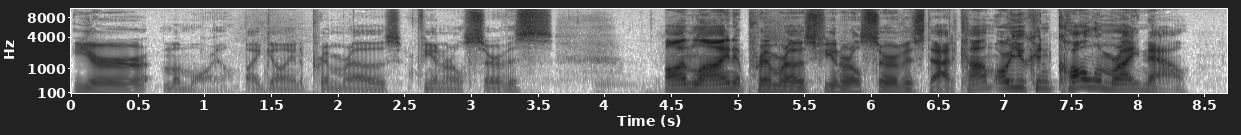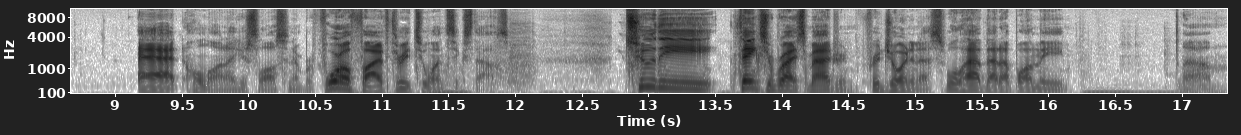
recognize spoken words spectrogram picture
your memorial by going to Primrose Funeral Service online at primrosefuneralservice.com or you can call them right now at hold on, I just lost the number. 405-321-6000. To the thanks to Bryce Madron for joining us. We'll have that up on the um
